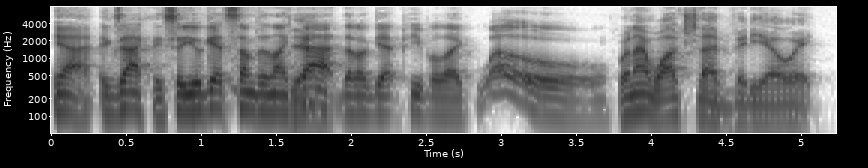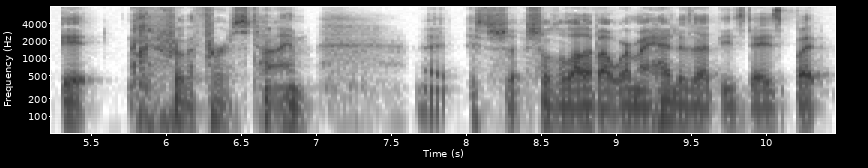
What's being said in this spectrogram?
Yeah, exactly. So you'll get something like Yeah. that that'll get people like, whoa. When I watched that video, it it for the first time, it shows a lot about where my head is at these days. But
